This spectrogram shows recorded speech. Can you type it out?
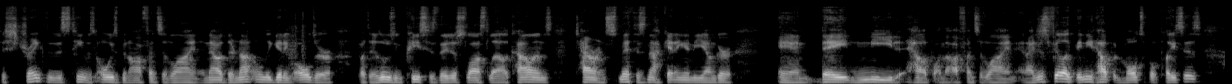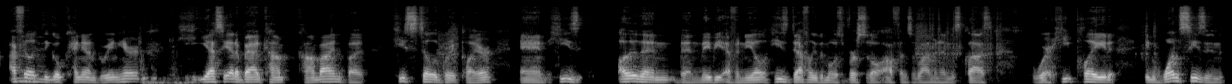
the strength of this team has always been offensive line. And now they're not only getting older, but they're losing pieces. They just lost La'el Collins. Tyron Smith is not getting any younger and they need help on the offensive line. And I just feel like they need help in multiple places. I feel mm-hmm. like they go Kenyon Green here. He, yes, he had a bad com- combine, but he's still a great player, and he's other than than maybe Evan Neal, he's definitely the most versatile offensive lineman in this class. Where he played in one season,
